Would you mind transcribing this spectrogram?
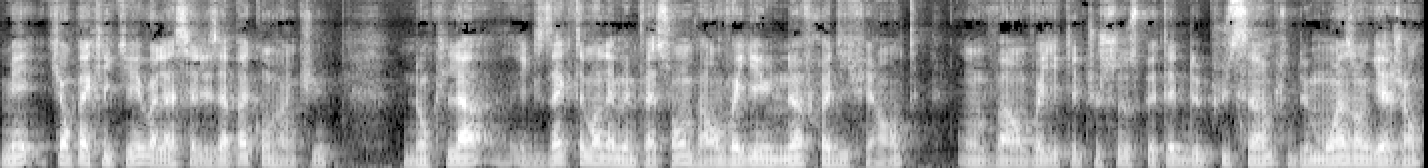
mais qui n'ont pas cliqué. Voilà, ça ne les a pas convaincus. Donc là, exactement de la même façon, on va envoyer une offre différente on va envoyer quelque chose peut-être de plus simple, de moins engageant.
